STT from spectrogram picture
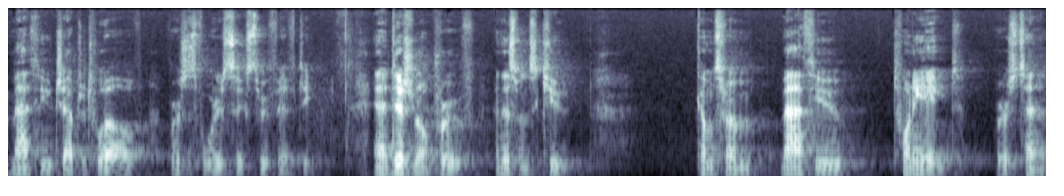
Matthew chapter 12, verses 46 through 50. An additional proof, and this one's cute, comes from Matthew 28, Verse 10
